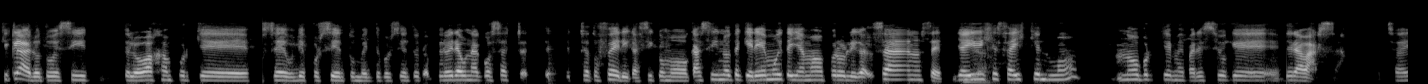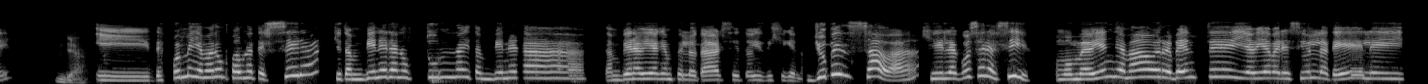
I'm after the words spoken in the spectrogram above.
que claro, tú decís, te lo bajan porque, no sé, un 10%, un 20%, pero era una cosa estra- estratosférica, así como casi no te queremos y te llamamos por obligación, o sea, no sé. Y ahí Ya. dije, ¿sabéis que no? No, porque me pareció que era Barça, ¿cachai? Ya. Y después me llamaron para una tercera, que también era nocturna y también era, también había que empelotarse y todo, y dije que no. Yo pensaba que la cosa era así, como me habían llamado de repente y había aparecido en la tele y,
